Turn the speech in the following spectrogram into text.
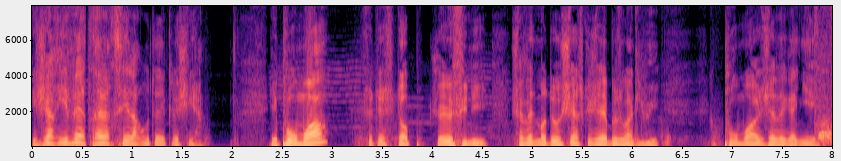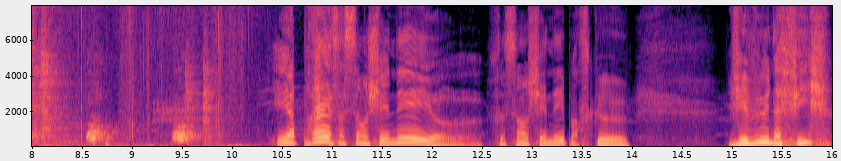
j'arrivais à traverser la route avec le chien. Et pour moi, c'était stop, j'avais fini. J'avais demandé au chien ce que j'avais besoin de lui. Pour moi, j'avais gagné. Et après, ça s'est enchaîné. Euh, ça s'est enchaîné parce que j'ai vu une affiche.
